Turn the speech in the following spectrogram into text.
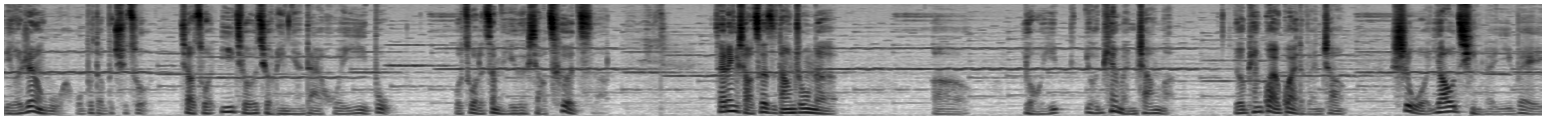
一个任务啊，我不得不去做。叫做《一九九零年代回忆录》，我做了这么一个小册子，在那个小册子当中呢，呃，有一有一篇文章啊，有一篇怪怪的文章，是我邀请了一位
